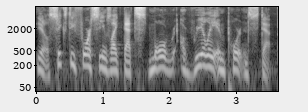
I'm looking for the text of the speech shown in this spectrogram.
you know 64 seems like that's more a really important step.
